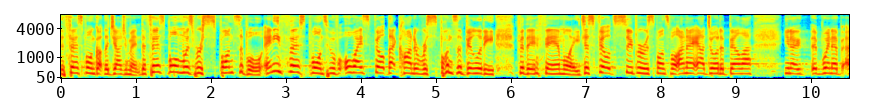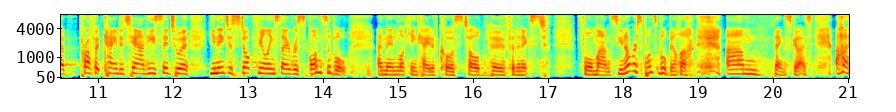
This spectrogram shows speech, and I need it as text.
The firstborn got the judgment. The firstborn was responsible. Any firstborns who have always felt that kind of responsibility for their family just felt super responsible. I know our daughter Bella, you know, when a, a prophet came to town, he said to her, You need to stop feeling so responsible. And then Lockie and Kate, of course, told her for the next four months, You're not responsible, Bella. Um, thanks, guys. Uh,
